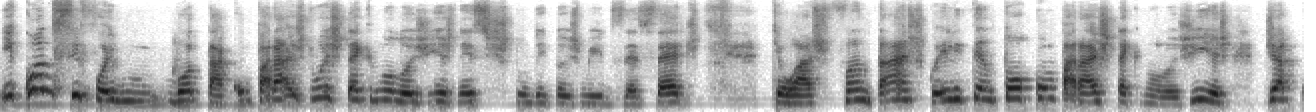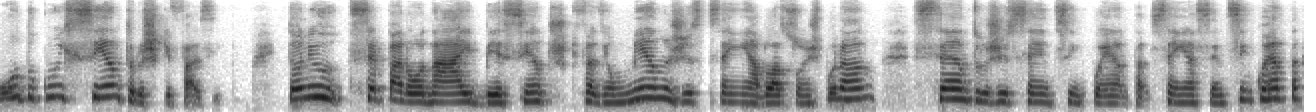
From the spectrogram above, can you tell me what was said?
E quando se foi botar, comparar as duas tecnologias nesse estudo em 2017, que eu acho fantástico, ele tentou comparar as tecnologias de acordo com os centros que faziam. Então, ele separou na A e B centros que faziam menos de 100 ablações por ano, centros de 150, 100 a 150,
